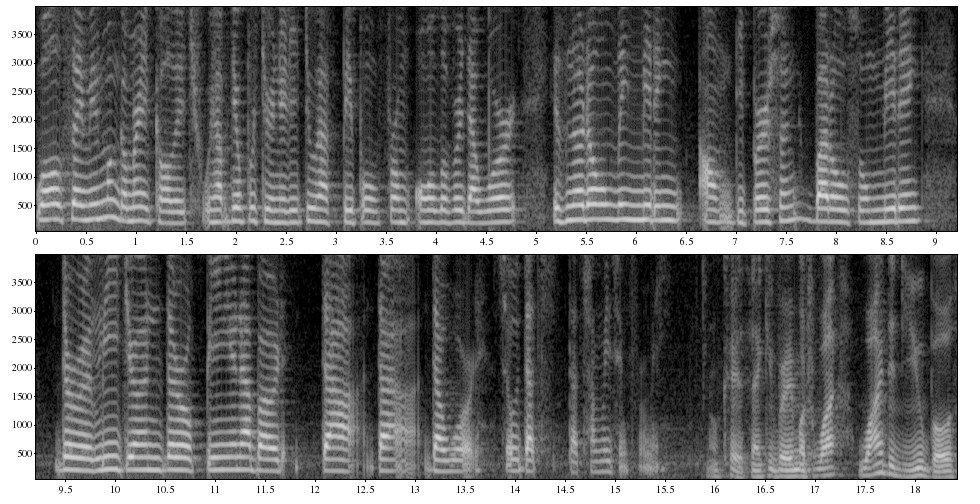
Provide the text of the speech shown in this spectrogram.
Well, same in Montgomery College, we have the opportunity to have people from all over the world. It's not only meeting um, the person, but also meeting their religion, their opinion about the, the, the world. So that's, that's amazing for me. Okay, thank you very much. Why, why did you both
